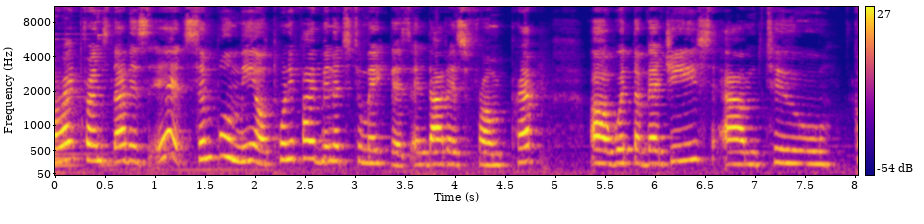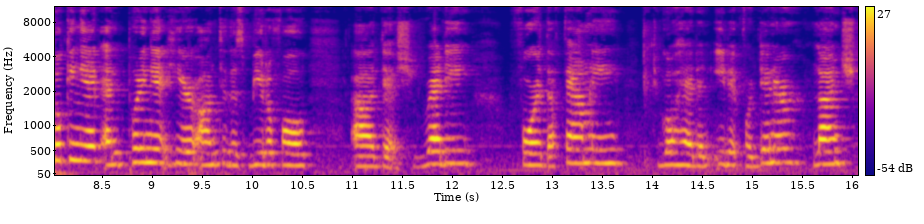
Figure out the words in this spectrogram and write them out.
all right friends that is it simple meal 25 minutes to make this and that is from prep uh, with the veggies um, to cooking it and putting it here onto this beautiful uh, dish ready for the family to go ahead and eat it for dinner lunch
